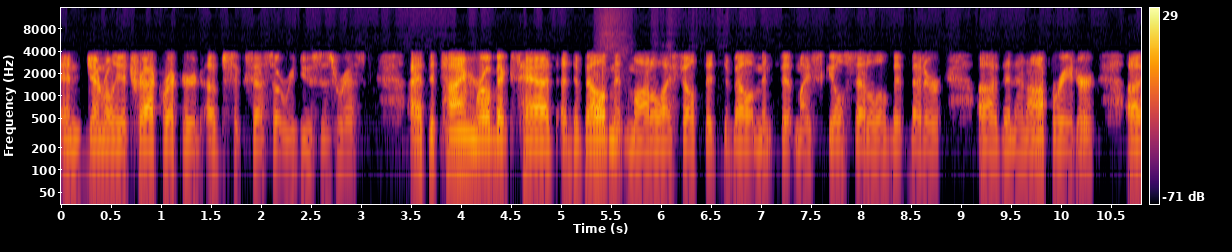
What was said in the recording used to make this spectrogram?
and generally a track record of success, so it reduces risk. At the time, Robeks had a development model. I felt that development fit my skill set a little bit better uh, than an operator. Uh,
